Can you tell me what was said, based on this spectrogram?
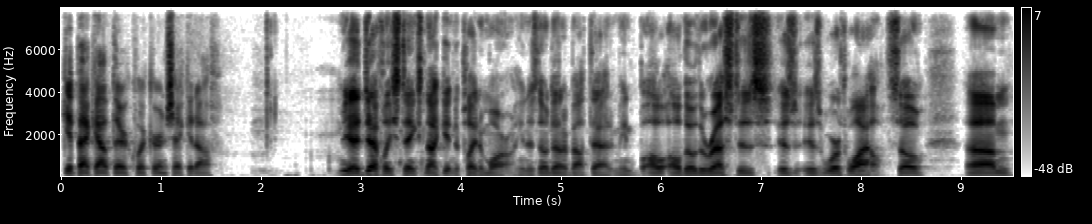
get back out there quicker and shake it off. Yeah, it definitely stinks not getting to play tomorrow. There's no doubt about that. I mean, al- although the rest is is, is worthwhile. So um,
